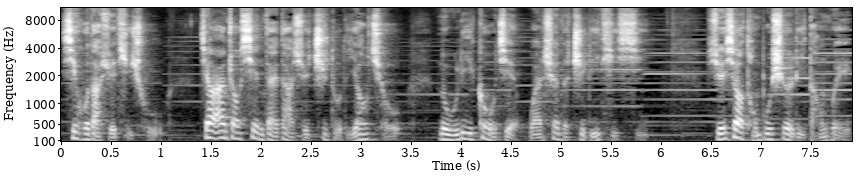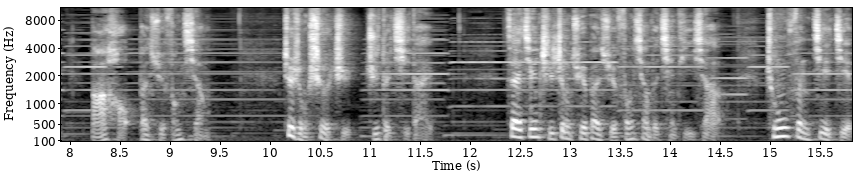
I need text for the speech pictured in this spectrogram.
西湖大学提出，将按照现代大学制度的要求，努力构建完善的治理体系。学校同步设立党委，把好办学方向。这种设置值得期待。在坚持正确办学方向的前提下，充分借鉴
